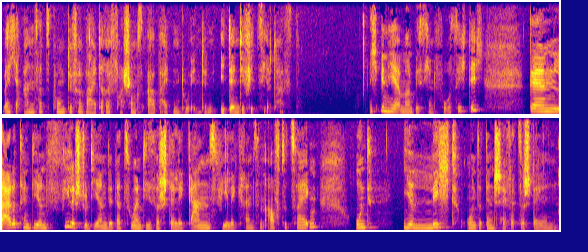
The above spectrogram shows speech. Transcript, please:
welche Ansatzpunkte für weitere Forschungsarbeiten du identifiziert hast. Ich bin hier immer ein bisschen vorsichtig, denn leider tendieren viele Studierende dazu, an dieser Stelle ganz viele Grenzen aufzuzeigen und ihr Licht unter den Scheffel zu stellen.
